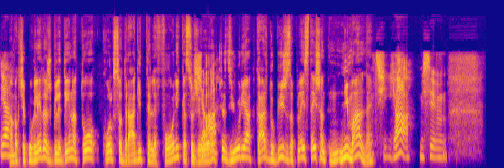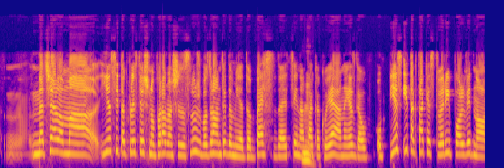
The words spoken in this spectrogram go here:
Ja. Ampak, če pogledaš, glede na to, koliko so dragi telefoni, ki so že ja. urejeni čez Jurija, kar dobiš za PlayStation, ni mal. Ne? Ja, mislim. Načeloma, jaz si tako PlayStation uporabljam še za službo, zraven tega, da mi je the best, da je cena mm. taka, kot je. Jaz, ga, op, jaz itak take stvari pol vedno,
